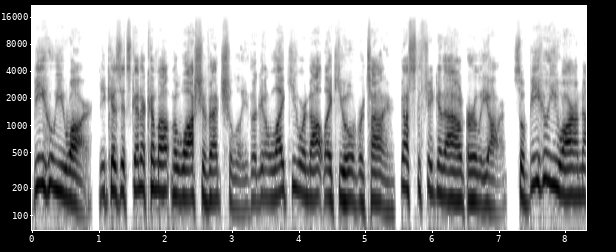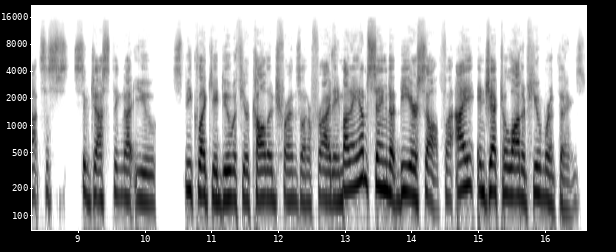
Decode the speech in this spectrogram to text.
Be who you are because it's going to come out in the wash eventually. They're going to like you or not like you over time. Best to figure that out early on. So be who you are. I'm not su- suggesting that you speak like you do with your college friends on a Friday, but I am saying that be yourself. I inject a lot of humor in things.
